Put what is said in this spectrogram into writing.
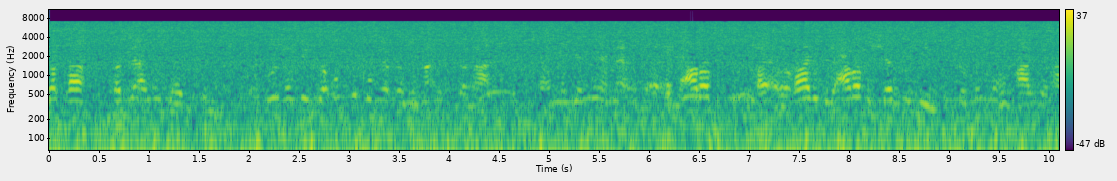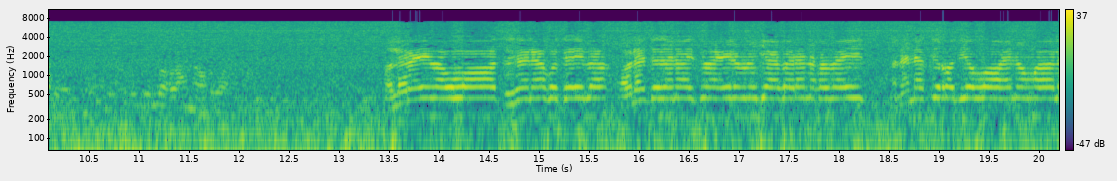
اعتقها قبل ان يولدها اسماعيل يقول فتلك امكم لكم ماء السماء يعني جميع العرب غالب العرب الشرقيين كلهم هاجر عليه رضي الله عنه وارضاه قال رحمه الله حدثنا قتيبة قال حدثنا إسماعيل بن جعفر بن حميد عن أنس رضي الله عنه قال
